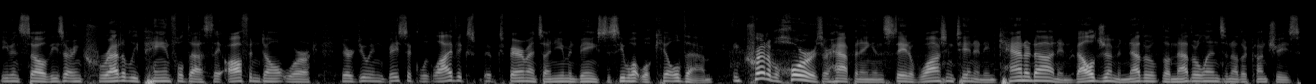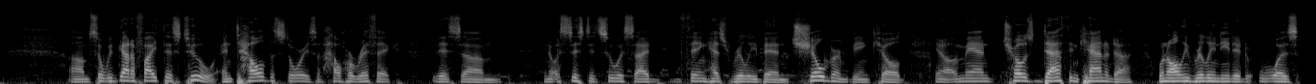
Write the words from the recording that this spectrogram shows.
Even so, these are incredibly painful deaths. They often don't work. They're doing basically live ex- experiments on human beings to see what will kill them. Incredible horrors are happening in the state of Washington and in Canada and in Belgium and Nether- the Netherlands and other countries. Um, so we've got to fight this too and tell the stories of how horrific this. Um, you know, assisted suicide thing has really been children being killed. You know, a man chose death in Canada when all he really needed was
